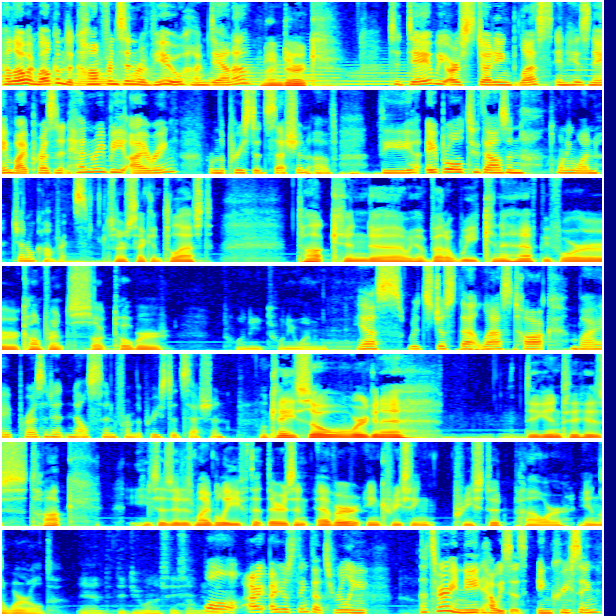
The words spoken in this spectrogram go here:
Hello and welcome to Conference in Review. I'm Dana. And I'm Derek. Today we are studying Bless in His Name by President Henry B. Eyring from the priesthood session of the April 2021 General Conference. It's our second to last talk, and uh, we have about a week and a half before conference, October 2021. Yes, it's just that last talk by President Nelson from the priesthood session. Okay, so we're going to dig into his talk. He says, It is my belief that there is an ever increasing priesthood power in the world. And did you want to say something? Well, I, I just think that's really, that's very neat how he says increasing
